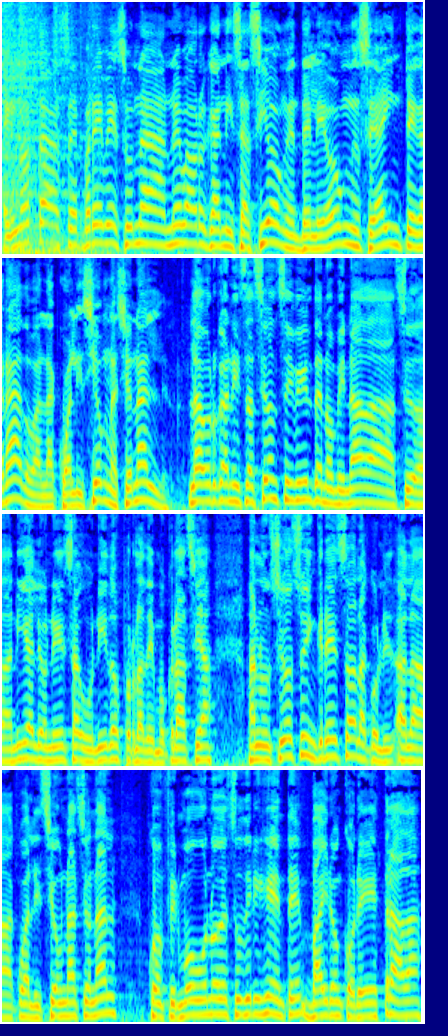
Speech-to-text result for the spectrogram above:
En notas breves, una nueva organización de León se ha integrado a la coalición nacional. La organización civil denominada Ciudadanía Leonesa Unidos por la Democracia anunció su ingreso a la, a la coalición nacional confirmó uno de sus dirigentes, Byron Correa Estrada,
